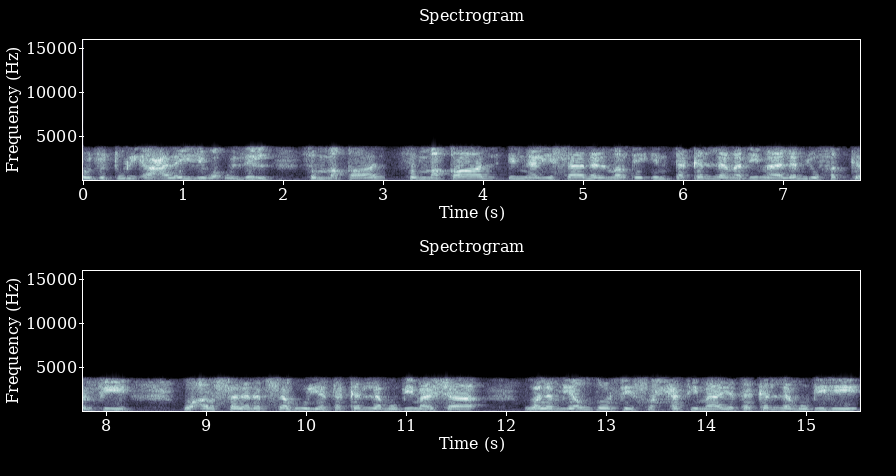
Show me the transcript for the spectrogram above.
اجترئ عليه وأذل ثم قال ثم قال إن لسان المرء إن تكلم بما لم يفكر فيه وأرسل نفسه يتكلم بما شاء ولم ينظر في صحة ما يتكلم به.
